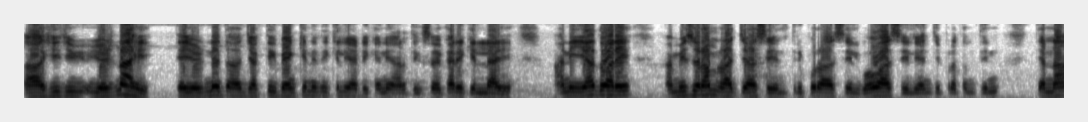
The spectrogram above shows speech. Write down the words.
ही जी योजना आहे त्या योजनेत जागतिक बँकेने देखील या ठिकाणी आर्थिक सहकार्य केलेलं आहे. आणि याद्वारे मिझोराम राज्य असेल त्रिपुरा असेल गोवा असेल यांचे प्रथम तीन त्यांना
